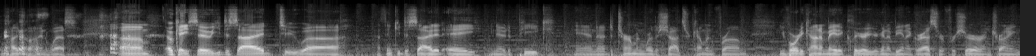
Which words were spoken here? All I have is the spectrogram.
We're hiding behind Wes. Um, okay, so you decide to. Uh, I think you decided a, you know, to peek and uh, determine where the shots are coming from. You've already kind of made it clear you're going to be an aggressor for sure and try and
